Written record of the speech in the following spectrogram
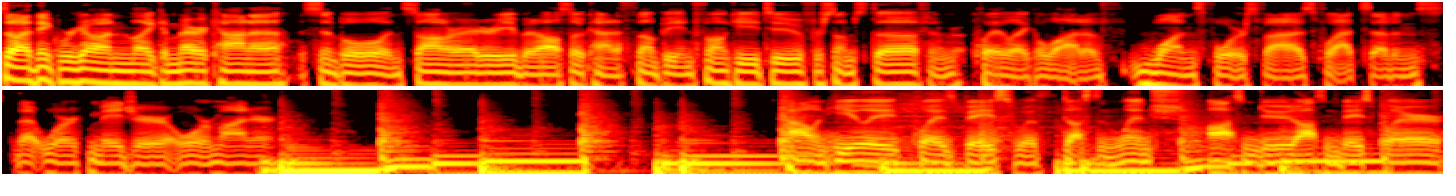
So I think we're going like Americana, simple and songwritery, but also kind of thumpy and funky too for some stuff, and play like a lot of ones, fours, fives, flat sevens that work major or minor. Colin Healy plays bass with Dustin Lynch. Awesome dude, awesome bass player.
